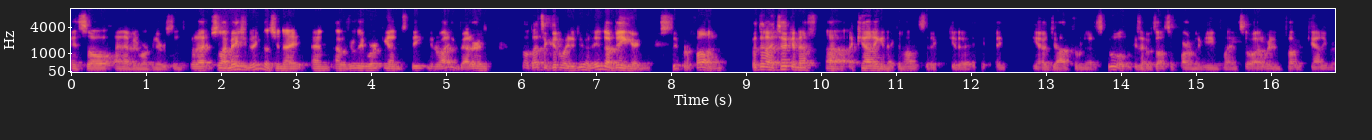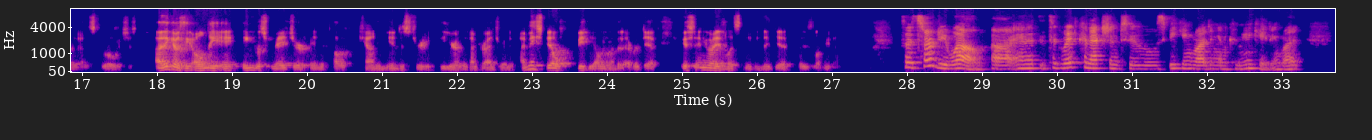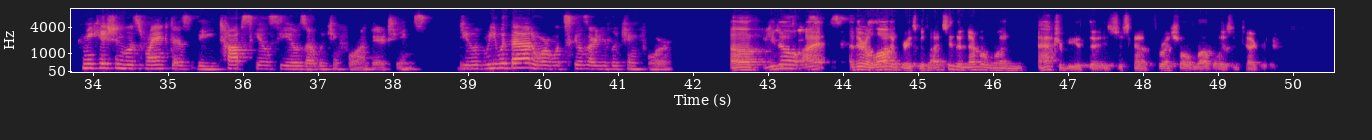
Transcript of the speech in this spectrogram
and so and I've been working ever since. But I, so I majored in English, and I and I was really working on speaking and writing better, and well, that's a good way to do it. It ended up being super fun. But then I took enough uh, accounting and economics to get a, a, you know job coming out of school because that was also part of my game plan. So I went into public accounting right out of school, which is I think I was the only English major in the public accounting industry the year that I graduated. I may still be the only one that ever did. If anybody's listening and they did, please let me know. So it served you well, uh, and it, it's a great connection to speaking, writing, and communicating, right? Communication was ranked as the top skill CEOs are looking for on their teams. Do you agree with that, or what skills are you looking for? Uh, you know, I there are a lot of great skills. I'd say the number one attribute that is just kind of threshold level is integrity,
